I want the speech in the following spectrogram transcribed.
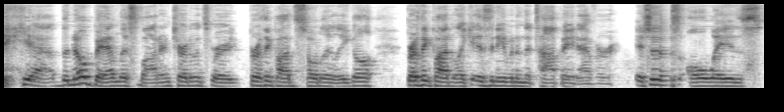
yeah, the no ban list modern tournaments where Birthing Pod's totally legal, Birthing Pod like isn't even in the top eight ever. It's just always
